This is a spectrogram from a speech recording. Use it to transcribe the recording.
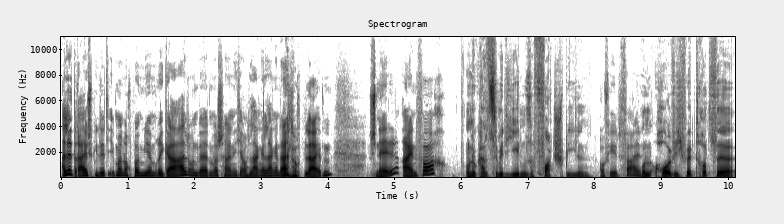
Alle drei Spiele immer noch bei mir im Regal und werden wahrscheinlich auch lange, lange da noch bleiben. Schnell, einfach. Und du kannst sie mit jedem sofort spielen. Auf jeden Fall. Und häufig wird trotz der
